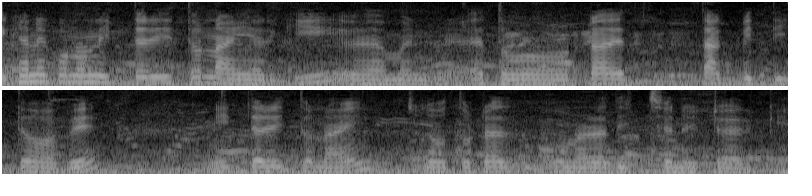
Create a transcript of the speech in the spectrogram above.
এখানে কোনো নির্ধারিত নাই আর কি মানে এতটা তাকবিদ দিতে হবে, নির্ধারিত নাই, যতটা ওনারা দিচ্ছেন এটা আর কি।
